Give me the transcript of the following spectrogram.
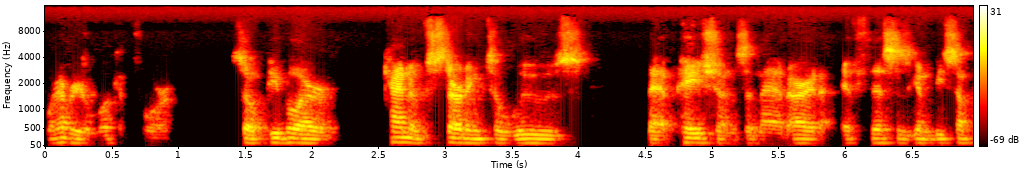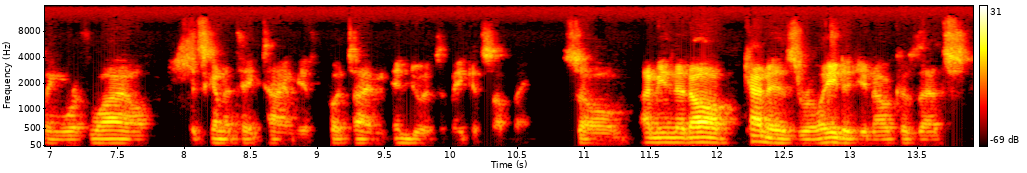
whatever you're looking for. So people are kind of starting to lose that patience and that all right if this is going to be something worthwhile it's going to take time. You have to put time into it to make it something so i mean it all kind of is related you know because that's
